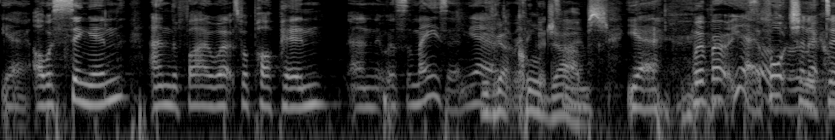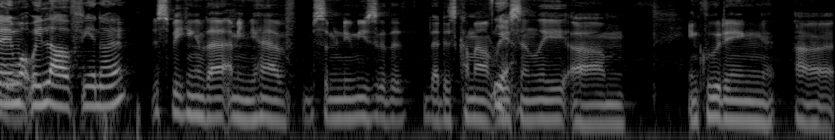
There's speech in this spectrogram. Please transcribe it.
yeah, I was singing and the fireworks were popping and it was amazing. Yeah, We've got really cool good time. jobs. Yeah, we're very yeah fortunate really doing what we love. You know. Just speaking of that, I mean, you have some new music that that has come out Yeah. recently, um, including uh,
